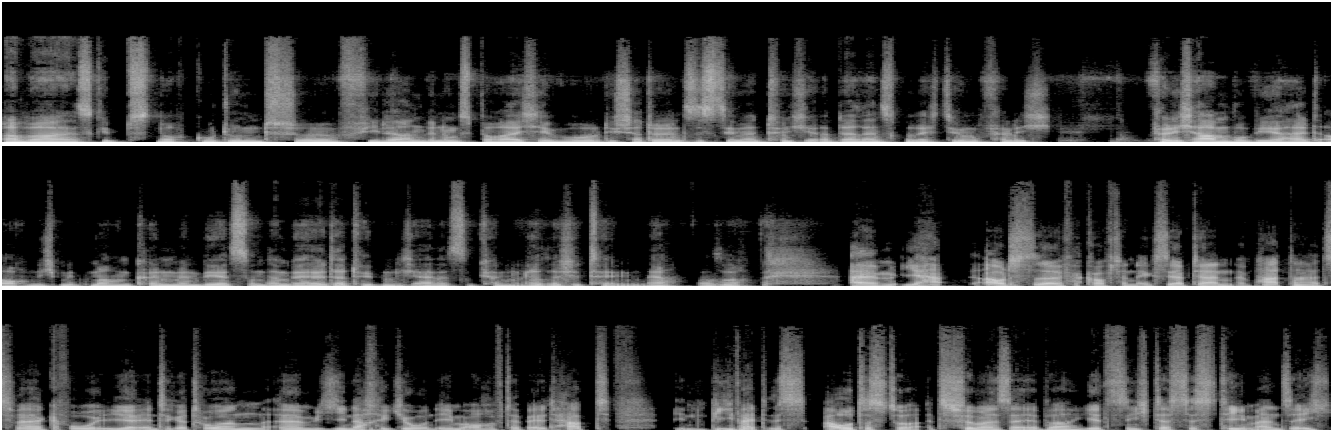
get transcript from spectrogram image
Aber es gibt noch gut und äh, viele Anwendungsbereiche, wo die Shuttle-Systeme natürlich ihre Daseinsberechtigung völlig, völlig haben, wo wir halt auch nicht mitmachen können, wenn wir jetzt unseren Behältertypen nicht einsetzen können oder solche Themen. Ja, also ähm, ja, Autostore verkauft ja nichts. Ihr habt ja ein Partnernetzwerk, wo ihr Integratoren ähm, je nach Region eben auch auf der Welt habt. Inwieweit ist Autostore als Firma selber jetzt nicht das System an sich,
